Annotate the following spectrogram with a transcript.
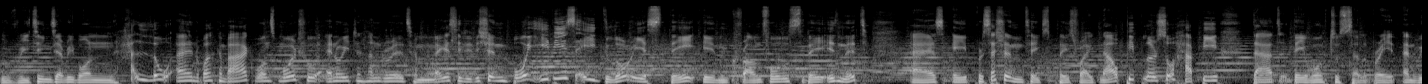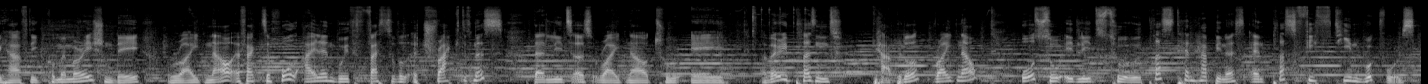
Greetings everyone, hello and welcome back once more to Anno 1800 Mega City Edition. Boy, it is a glorious day in Crown Falls today, isn't it? As a procession takes place right now, people are so happy that they want to celebrate and we have the commemoration day right now. Affects the whole island with festival attractiveness that leads us right now to a, a very pleasant capital right now. Also, it leads to plus 10 happiness and plus 15 workforce.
